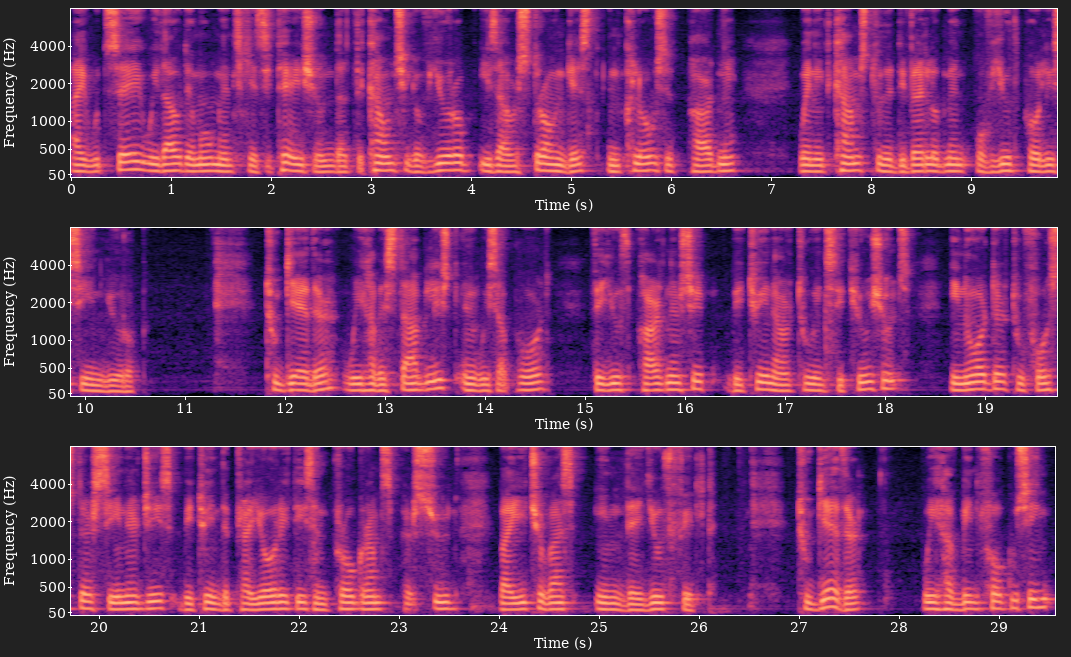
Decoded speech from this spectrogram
I would say without a moment's hesitation that the Council of Europe is our strongest and closest partner when it comes to the development of youth policy in Europe. Together, we have established and we support the youth partnership between our two institutions in order to foster synergies between the priorities and programs pursued by each of us in the youth field. Together, we have been focusing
